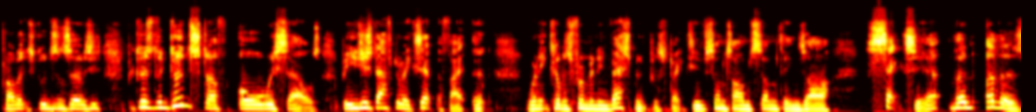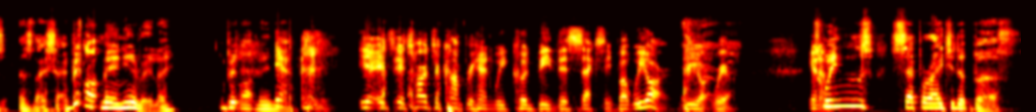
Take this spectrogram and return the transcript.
products, goods, and services. Because the good stuff always sells, but you just have to accept the fact that when it comes from an investment perspective, sometimes some things are sexier than others, as they say. A bit like me and you, really. A bit like me and yeah. you. yeah, it's it's hard to comprehend. We could be this sexy, but we are. We are. We are. You know. Twins separated at birth.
